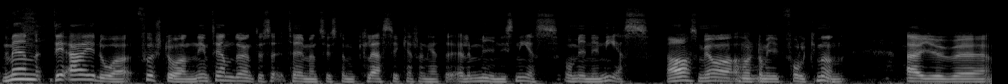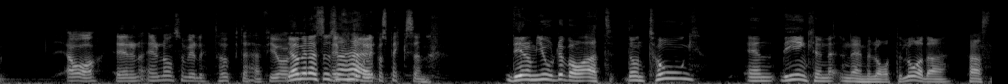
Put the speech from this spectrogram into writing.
men det är ju då, först då, Nintendo Entertainment System Classic kanske den heter, eller Mini-SNES och Mini-NES, Ja, som jag har hört om i folkmun, är ju eh, Ja, är det, är det någon som vill ta upp det här? För jag Ja, men alltså är så för här- på spexen. det de gjorde var att de tog en, det är egentligen en emulatorlåda fast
